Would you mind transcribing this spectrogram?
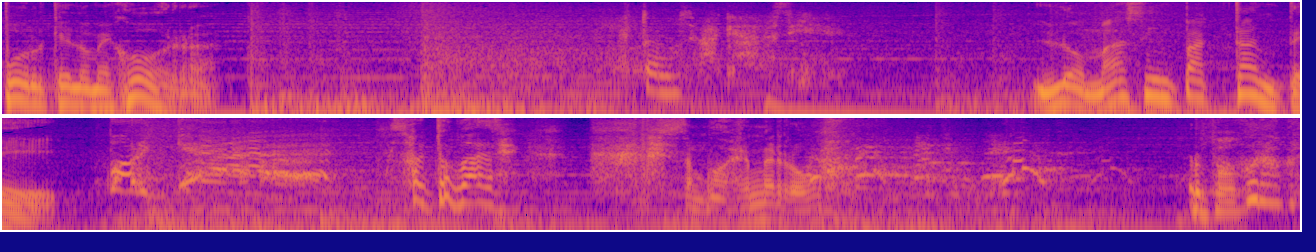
Porque lo mejor, Esto no se va a quedar así. lo más impactante, ¿Por qué? Soy tu madre. Esta mujer me robó. Por favor, abre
